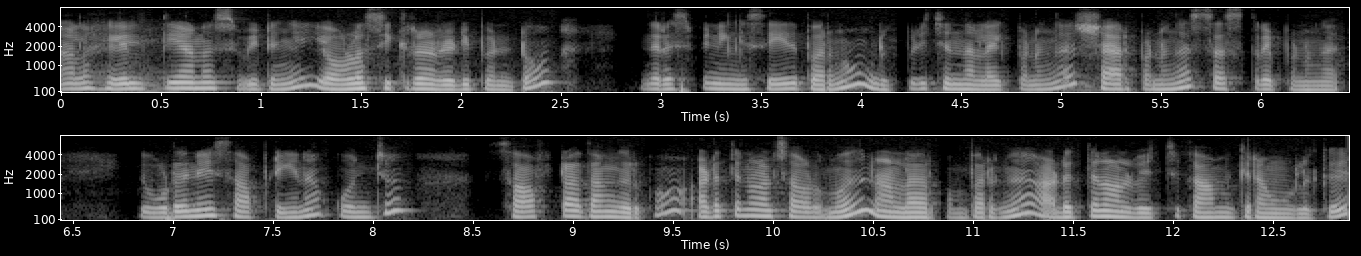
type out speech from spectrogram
நல்லா ஹெல்த்தியான ஸ்வீட்டுங்க எவ்வளோ சீக்கிரம் ரெடி பண்ணிட்டோம். இந்த ரெசிபி நீங்கள் செய்து பாருங்கள் உங்களுக்கு பிடிச்சிருந்தால் லைக் பண்ணுங்கள் ஷேர் பண்ணுங்கள் சப்ஸ்கிரைப் பண்ணுங்கள் இது உடனே சாப்பிட்டீங்கன்னா கொஞ்சம் சாஃப்டாக தாங்க இருக்கும். அடுத்த நாள் சாப்பிடும்போது நல்லாயிருக்கும் பாருங்கள் அடுத்த நாள் வச்சு காமிக்கிறேன் உங்களுக்கு.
